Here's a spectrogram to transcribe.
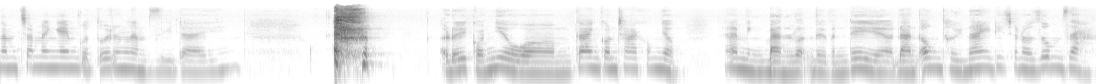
500 anh em của tôi đang làm gì đấy Ở đây có nhiều uh, các anh con trai không nhỉ Hay mình bàn luận về vấn đề ờ, đàn ông thời nay đi cho nó rôm giả.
